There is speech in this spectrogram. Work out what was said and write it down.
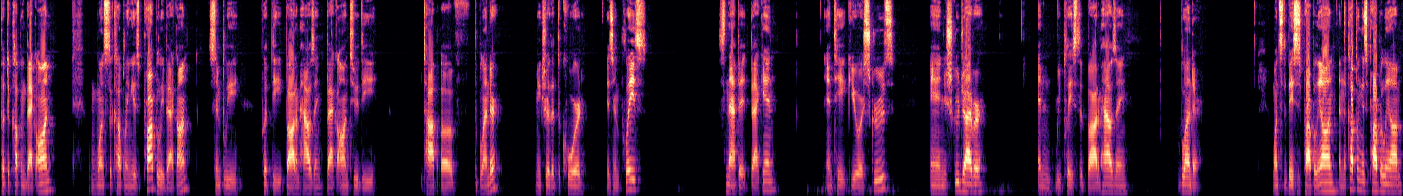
put the coupling back on. Once the coupling is properly back on, simply put the bottom housing back onto the top of the blender. Make sure that the cord is in place. Snap it back in and take your screws and your screwdriver and replace the bottom housing. Blender. Once the base is properly on and the coupling is properly on,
